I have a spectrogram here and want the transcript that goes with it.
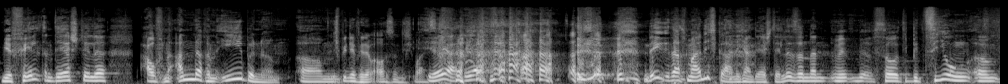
Mir fehlt an der Stelle auf einer anderen Ebene. Ähm, ich bin ja wieder im Außen, ich weiß. Ja, ja, ja. nee, das meine ich gar nicht an der Stelle, sondern so die Beziehung, ähm,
